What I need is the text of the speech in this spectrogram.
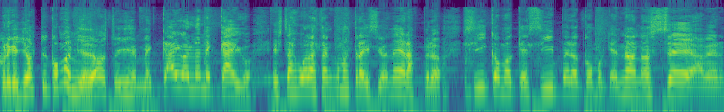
Porque yo estoy como miedoso, y dije, ¿me caigo o no me caigo? Estas bolas están como traicioneras, pero sí, como que sí, pero como que no, no sé, a ver.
